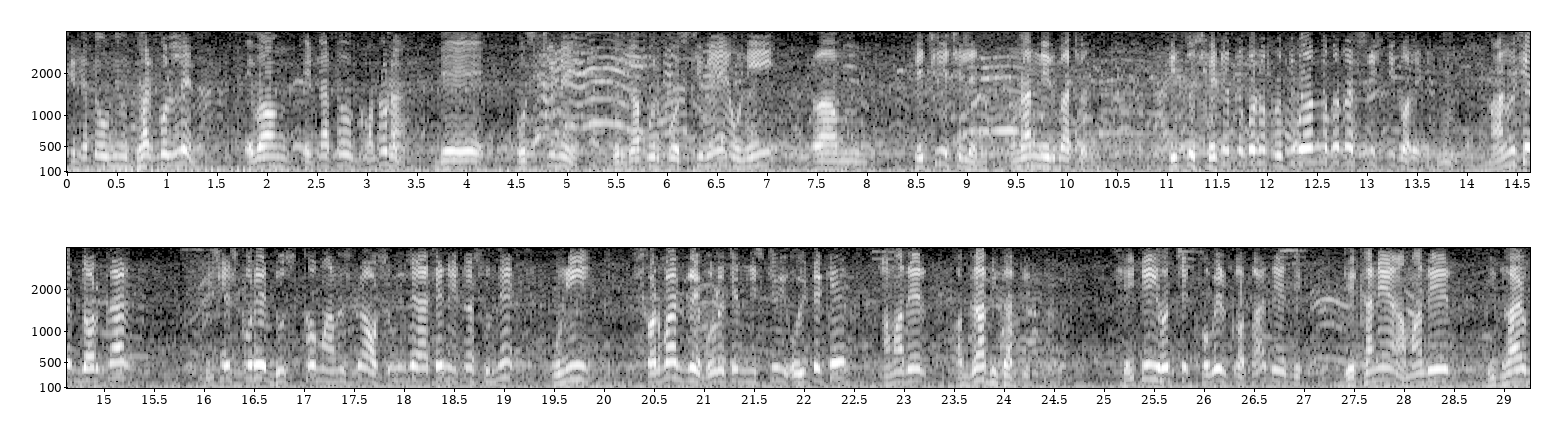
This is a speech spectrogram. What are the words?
সেটা তো উনি উদ্ধার করলেন। এবং এটা তো ঘটনা যে পশ্চিমে দুর্গাপুর পশ্চিমে উনি আম, পেছিয়েছিলেন ওনার নির্বাচন। কিন্তু সেটা তো কোনো প্রতিবন্ধকতার সৃষ্টি করেনি। মানুষের দরকার বিশেষ করে দুস্থ মানুষরা অসুবিধে আছেন এটা শুনে উনি সর্বাগ্রে বলেছেন নিশ্চয়ই ওইটাকে আমাদের অগ্রাধিকার দিতে। সেইটাই হচ্ছে ক্ষোভের কথা যে যেখানে আমাদের বিধায়ক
